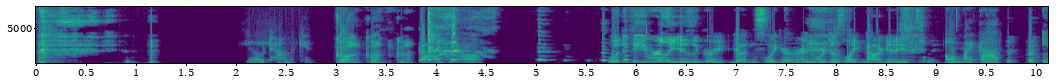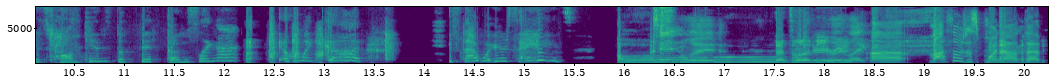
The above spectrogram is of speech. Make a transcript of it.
no Tompkins. Go on, go on, go on. God, no. What if he really is a great gunslinger and we're just like not getting sleep? Oh my god, is Tompkins the fifth gunslinger? Oh my god, is that what you're saying? Oh, Tin would That's what I'm hearing. like Uh, Vasa would just point out that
